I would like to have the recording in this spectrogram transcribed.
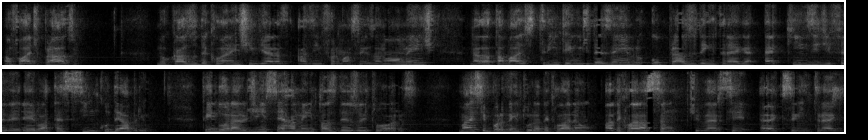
Vamos falar de prazo? No caso do declarante enviar as, as informações anualmente, na database de 31 de dezembro, o prazo de entrega é 15 de fevereiro até 5 de abril, tendo horário de encerramento às 18 horas. Mas se porventura a, declarão, a declaração tiver se, é, que ser entregue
